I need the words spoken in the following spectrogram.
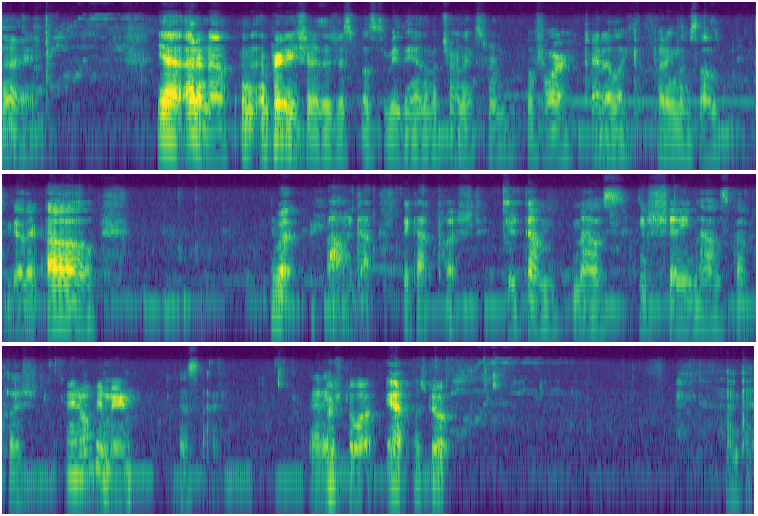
Alright. Yeah, I don't know. I'm, I'm pretty sure they're just supposed to be the animatronics from before, kind of like putting themselves together. Oh, What? oh, it got it got pushed. Your dumb mouse, your shitty mouse got pushed. Hey, don't be mean. That's not ready. Push to what? Yeah, let's do it. Okay.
